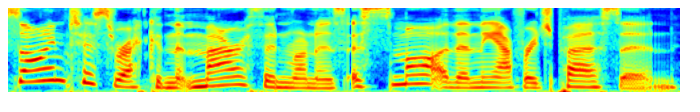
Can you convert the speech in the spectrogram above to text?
Scientists reckon that marathon runners are smarter than the average person.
